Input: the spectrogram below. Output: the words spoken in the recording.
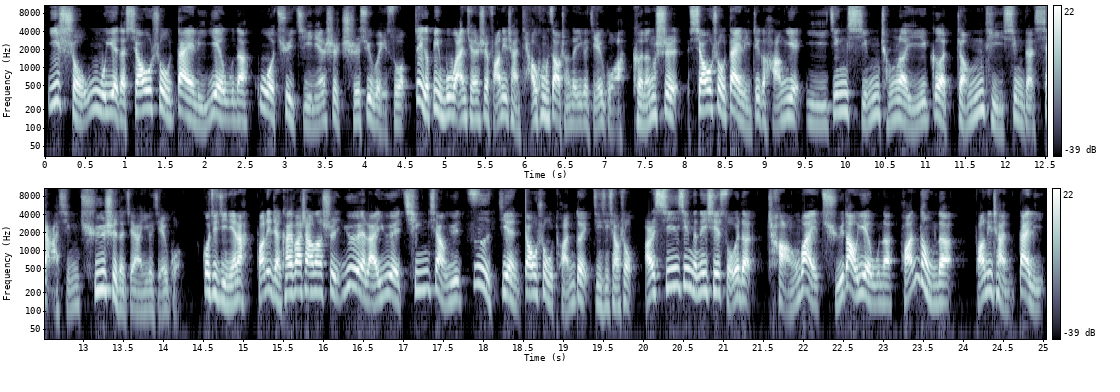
一手物业的销售代理业务呢，过去几年是持续萎缩。这个并不完全是房地产调控造成的一个结果啊，可能是销售代理这个行业已经形成了一个整体性的下行趋势的这样一个结果。过去几年呢，房地产开发商呢是越来越倾向于自建销售团队进行销售，而新兴的那些所谓的场外渠道业务呢，传统的房地产代理。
